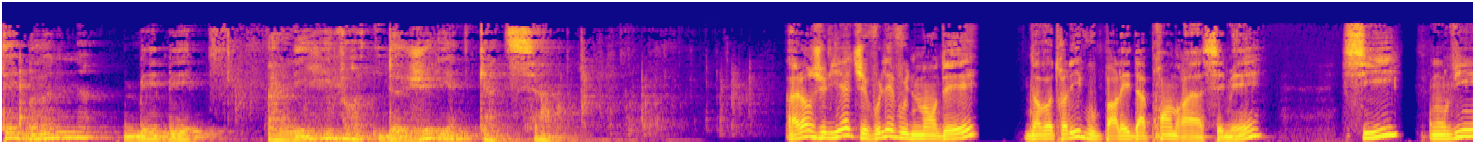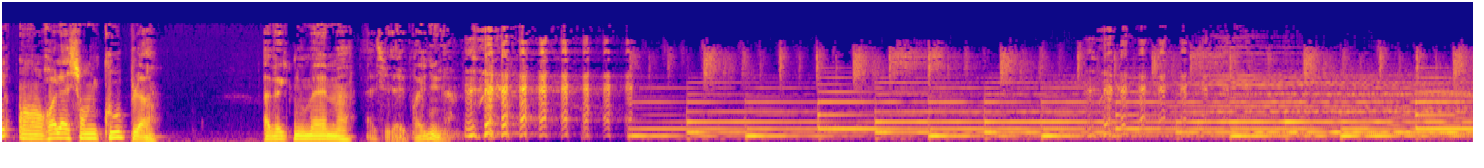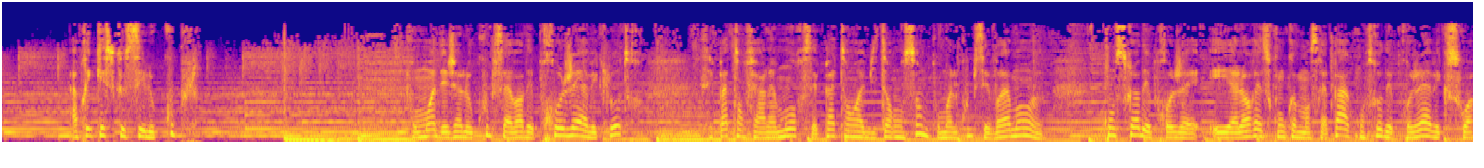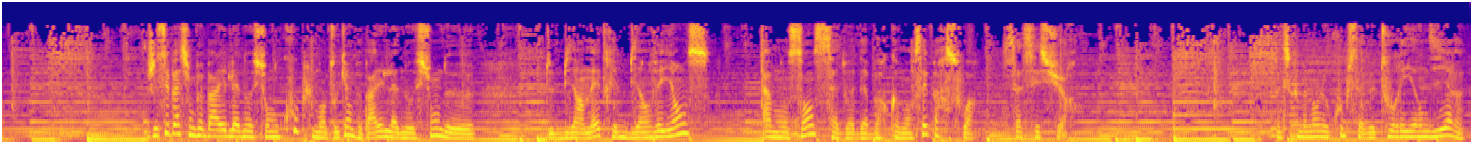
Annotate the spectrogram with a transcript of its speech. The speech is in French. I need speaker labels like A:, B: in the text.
A: T'es bonne, bébé. Un livre de Juliette Katz.
B: Alors Juliette, je voulais vous demander, dans votre livre, vous parlez d'apprendre à s'aimer. Si on vit en relation de couple avec nous-mêmes, ah, si vous avez prévenu.
C: Après, qu'est-ce que c'est le couple? Pour moi, déjà, le couple, c'est avoir des projets avec l'autre. C'est pas tant faire l'amour, c'est pas tant habiter ensemble. Pour moi, le couple, c'est vraiment euh, construire des projets. Et alors, est-ce qu'on commencerait pas à construire des projets avec soi? Je sais pas si on peut parler de la notion de couple, mais en tout cas, on peut parler de la notion de, de bien-être et de bienveillance. À mon sens, ça doit d'abord commencer par soi. Ça, c'est sûr. Parce que maintenant, le couple, ça veut tout rien dire.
